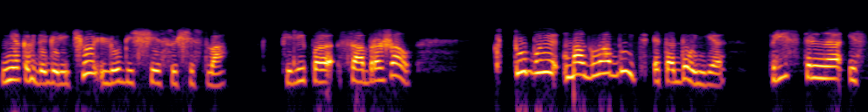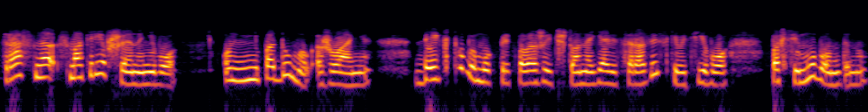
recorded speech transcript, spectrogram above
некогда горячо любящие существа. Филиппа соображал, кто бы могла быть эта Донья, пристально и страстно смотревшая на него. Он не подумал о Жуане, да и кто бы мог предположить, что она явится разыскивать его по всему Лондону.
